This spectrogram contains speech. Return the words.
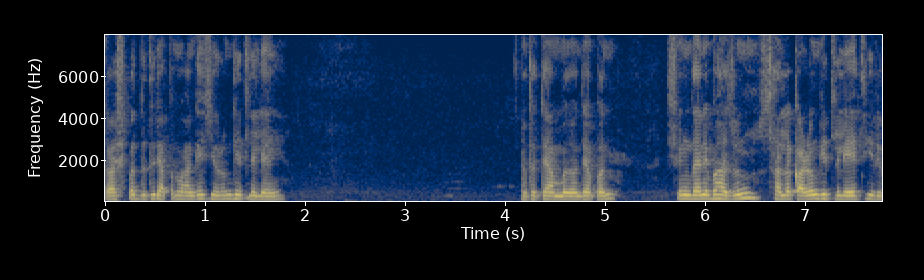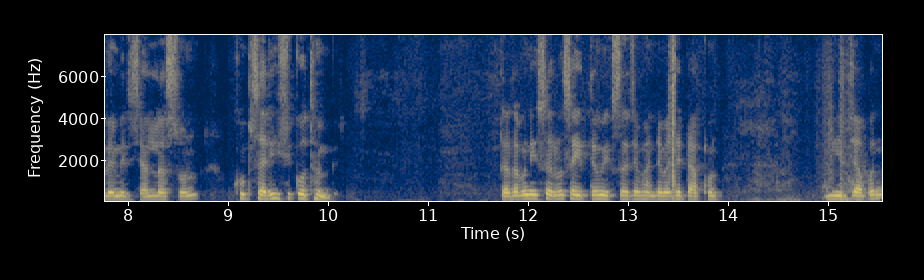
तर अशा पद्धतीने आपण वांगे चिरून घेतलेले आहे. आता त्यामध्ये आपण शेंगदाणे भाजून सालं काढून घेतलेली आहेत. हिरव्या मिरच्या लसूण खूप सारी अशी कोथिंबीर. तर आता आपण हे सर्व साहित्य मिक्सरच्या भांड्यामध्ये टाकून मिरची आपण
